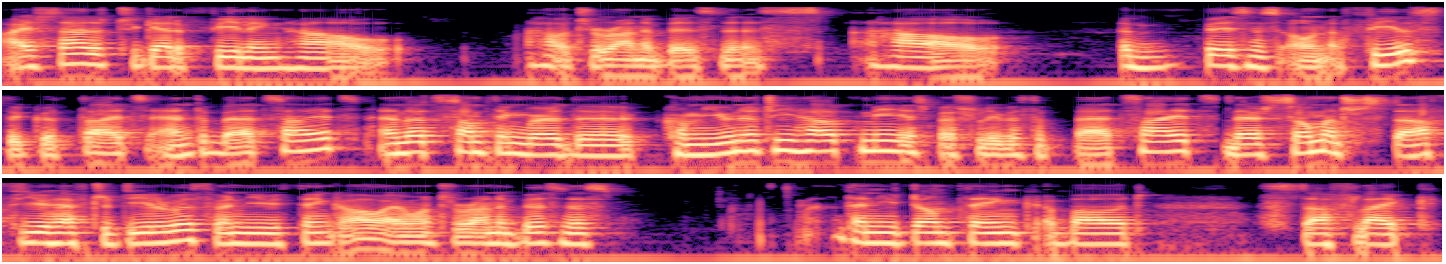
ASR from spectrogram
I started to get a feeling how how to run a business, how a business owner feels, the good sides and the bad sides. And that's something where the community helped me, especially with the bad sides. There's so much stuff you have to deal with when you think, oh, I want to run a business. Then you don't think about stuff like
